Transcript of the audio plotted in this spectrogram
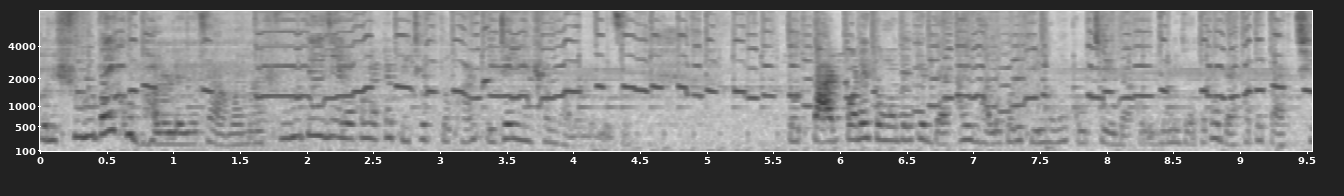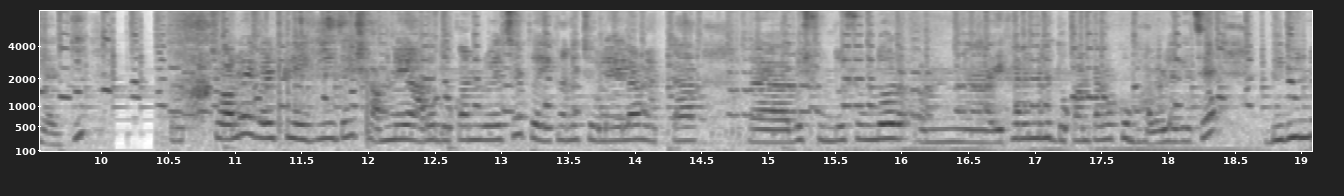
মানে শুরুটাই খুব ভালো লেগেছে আমার। মানে শুরুতেই যে এরকম একটা পিঠের দোকান, এটাই ভীষণ ভালো লেগেছে। তো তারপরে তোমাদেরকে দেখাই ভালো করে কীভাবে করছে, এই দেখো, এখানে যতটা দেখাতে পারছি আর কি। তো চলো, এবার একটু এগিয়ে যাই। সামনে আরও দোকান রয়েছে, তো এখানে চলে এলাম একটা বেশ সুন্দর সুন্দর এখানে মানে দোকানটা আমার খুব ভালো লেগেছে। বিভিন্ন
